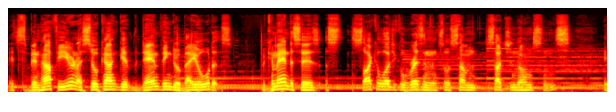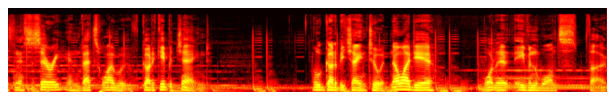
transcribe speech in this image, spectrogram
It's been half a year and I still can't get the damn thing to obey orders. The commander says psychological resonance or some such nonsense is necessary, and that's why we've got to keep it chained. We've got to be chained to it. No idea what it even wants, though.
